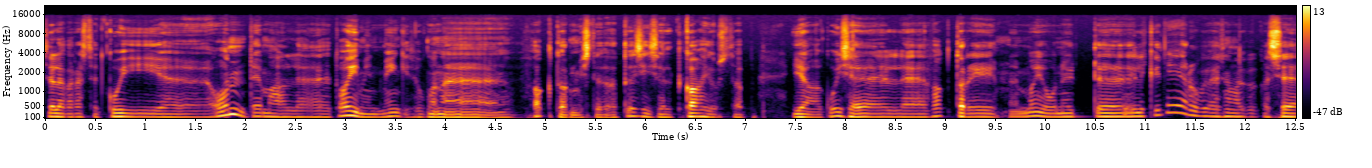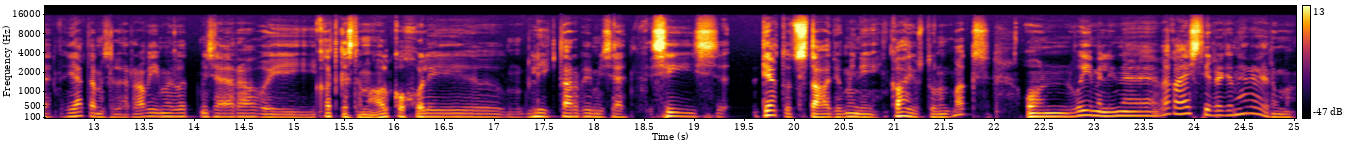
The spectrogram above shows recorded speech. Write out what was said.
sellepärast et kui äh, on temal toiminud mingisugune faktor, mis teda tõsiselt kahjustab, ja kui selle faktori mõju nüüd äh, likvideerub, ühesõnaga kas see, jätame selle ravimi võtmise ära või katkestame alkoholi äh, liigtarbimise, siis teatud staadiumini kahjustunud maks on võimeline väga hästi regenereeruma.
